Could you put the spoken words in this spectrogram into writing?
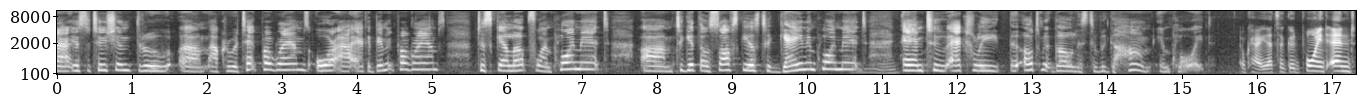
our institution through um, our career tech programs or our academic programs, to scale up for employment, um, to get those soft skills to gain employment, mm -hmm. and to actually, the ultimate goal is to become employed. Okay, that's a good point. And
